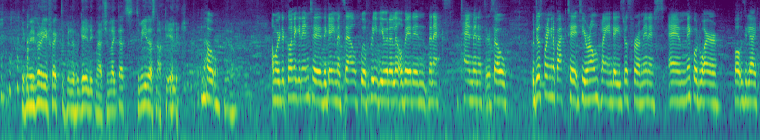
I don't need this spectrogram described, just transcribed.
you can be very effective in a Gaelic match, and like that's to me that's not Gaelic. no. You know. And we're going to get into the game itself. We'll preview it a little bit in the next 10 minutes or so. But just bringing it back to, to your own playing days just for a minute. Um, Mick O'Dwyer, what was he like?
